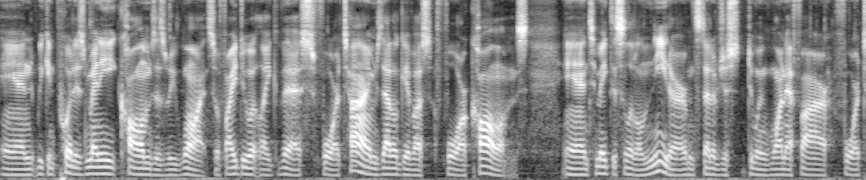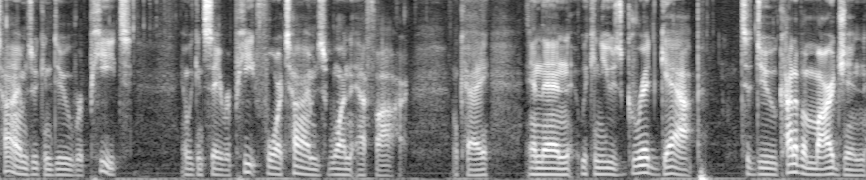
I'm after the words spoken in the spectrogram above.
and we can put as many columns as we want. So if I do it like this four times, that'll give us four columns. And to make this a little neater, instead of just doing one FR four times, we can do repeat, and we can say repeat four times one FR. Okay, and then we can use grid gap to do kind of a margin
